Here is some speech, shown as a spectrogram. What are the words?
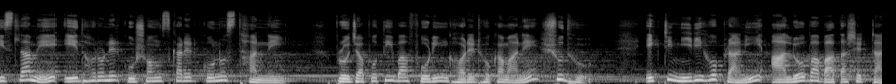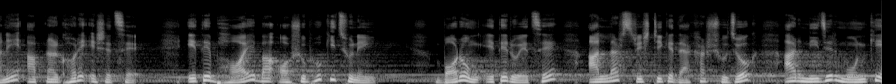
ইসলামে এ ধরনের কুসংস্কারের কোনো স্থান নেই। প্রজাপতি বা ফড়িং ঘরে ঢোকা মানে শুধু। একটি নিরীহ প্রাণী আলো বা বাতাসের টানে আপনার ঘরে এসেছে। এতে ভয় বা অশুভ কিছু নেই। বরং এতে রয়েছে আল্লাহর সৃষ্টিকে দেখার সুযোগ আর নিজের মনকে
